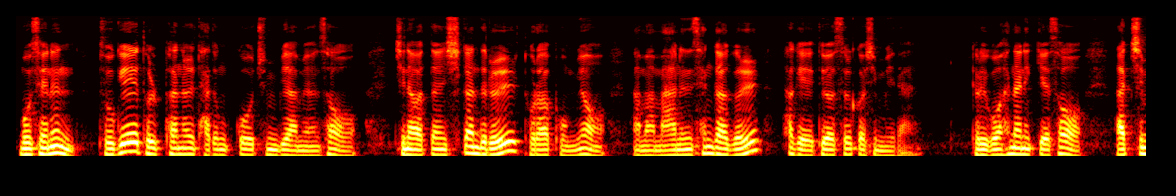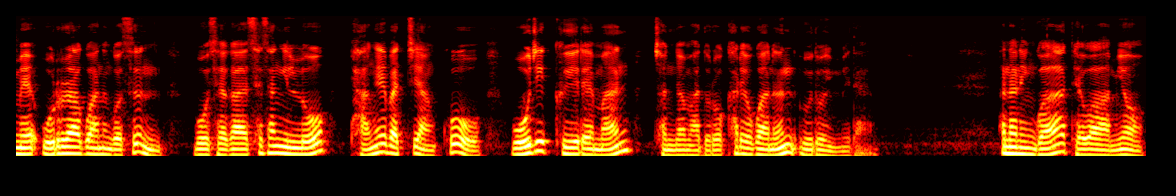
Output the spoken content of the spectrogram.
모세는 두 개의 돌판을 다듬고 준비하면서 지나왔던 시간들을 돌아보며 아마 많은 생각을 하게 되었을 것입니다. 그리고 하나님께서 아침에 오르라고 하는 것은 모세가 세상 일로 방해받지 않고 오직 그 일에만 전념하도록 하려고 하는 의도입니다. 하나님과 대화하며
